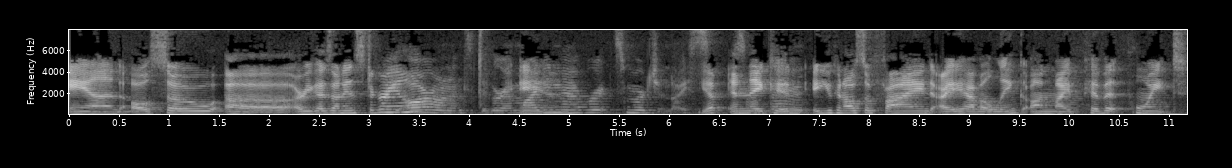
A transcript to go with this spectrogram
And also, uh, are you guys on Instagram? We are on Instagram, Mighty And- Mavericks merchandise. Yep, and they can. You can also find. I have a link on my Pivot Point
